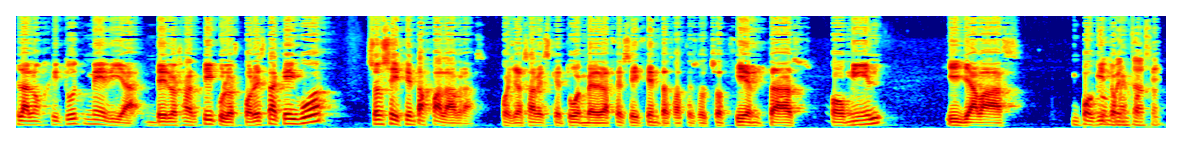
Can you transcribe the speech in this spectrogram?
la longitud media de los artículos por esta keyword son 600 palabras. Pues ya sabes que tú en vez de hacer 600 haces 800 o 1000 y ya vas un poquito Con mejor. ventaja.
